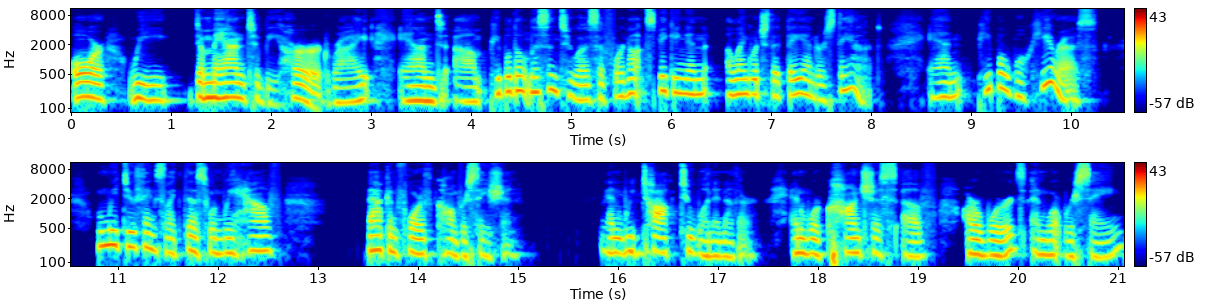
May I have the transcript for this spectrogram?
or we demand to be heard, right? And um, people don't listen to us if we're not speaking in a language that they understand. And people will hear us when we do things like this, when we have back and forth conversation and we mm-hmm. talk to one another and we're conscious of our words and what we're saying.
